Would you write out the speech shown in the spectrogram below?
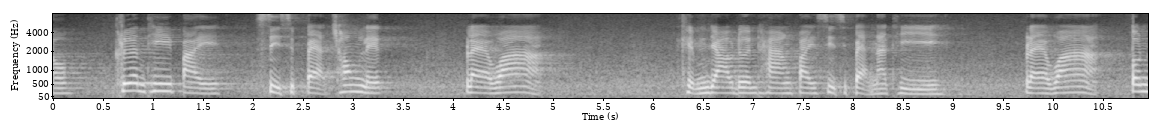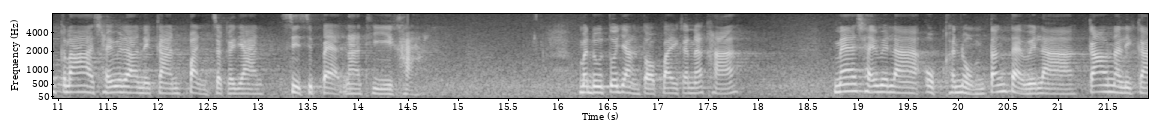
วเคลื่อนที่ไป 48 ช่องเล็ก แปลว่า เข็มยาวเดินทางไป 48 นาที แปลว่า ต้นกล้าใช้เวลาในการปั่นจักรยาน 48 นาทีค่ะ มาดูตัวอย่างต่อไปกันนะคะ แม่ใช้เวลาอบขนมตั้งแต่เวลา 9 นาฬิกา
